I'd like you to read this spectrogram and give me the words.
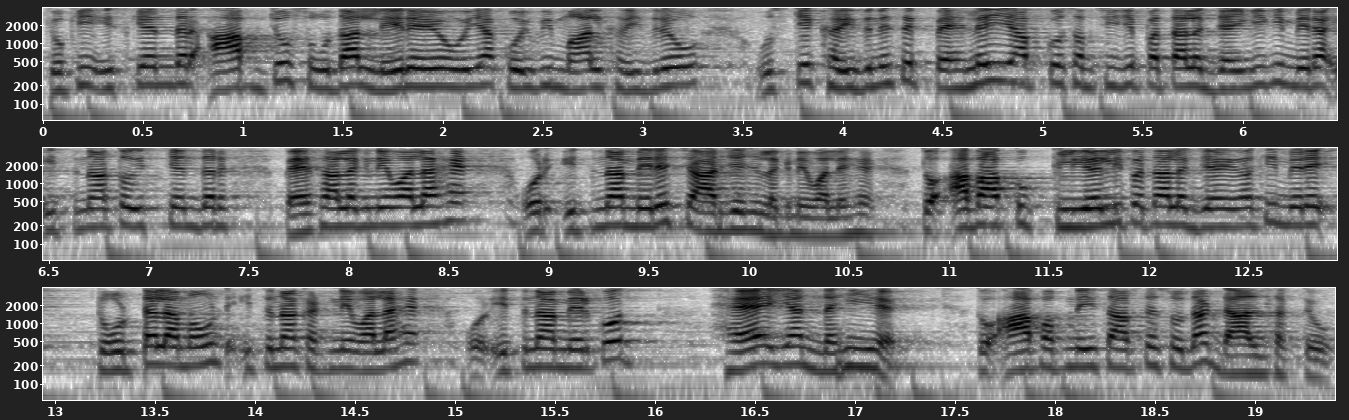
क्योंकि इसके अंदर आप जो सौदा ले रहे हो या कोई भी माल खरीद रहे हो, उसके खरीदने से पहले ही आपको सब चीज़ें पता लग जाएँगी कि मेरा इतना तो इसके अंदर पैसा लगने वाला है और इतना मेरे चार्जेज लगने वाले हैं। तो अब आपको क्लियरली पता लग जाएगा कि मेरे टोटल अमाउंट इतना कटने वाला है और इतना मेरे को है या नहीं है। तो आप अपने हिसाब से सौदा डाल सकते हो।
